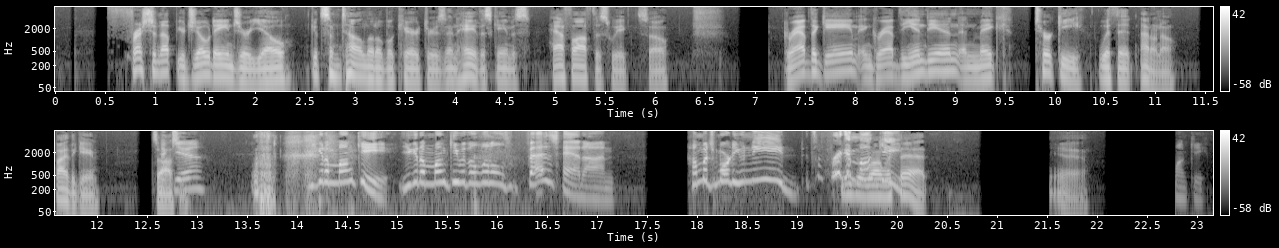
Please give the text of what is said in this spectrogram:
Freshen up your Joe Danger, yo. Get some downloadable characters. And hey, this game is half off this week, so grab the game and grab the Indian and make turkey with it. I don't know. Buy the game. It's Heck awesome. yeah. you get a monkey. You get a monkey with a little fez hat on. How much more do you need? It's a friggin' wrong monkey. with that? Yeah. Monkey.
